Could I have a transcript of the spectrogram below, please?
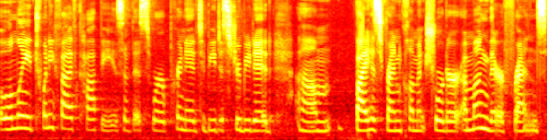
only 25 copies of this were printed to be distributed um, by his friend Clement Shorter among their friends.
